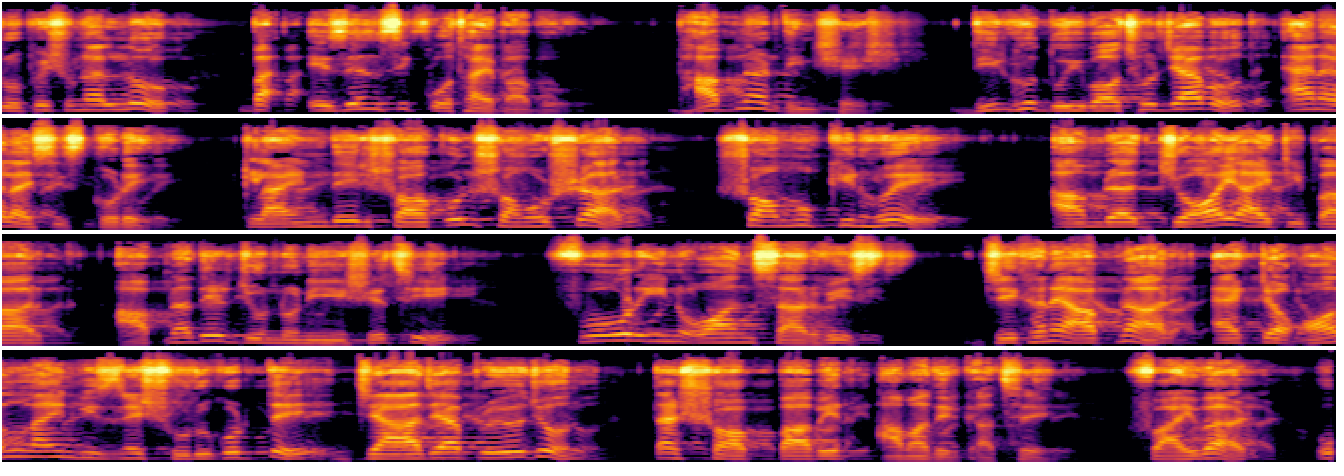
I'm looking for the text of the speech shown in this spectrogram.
প্রফেশনাল লোক বা এজেন্সি কোথায় পাবো? ভাবনার দিন শেষ। দীর্ঘ দুই বছর যাবৎ অ্যানালাইসিস করে ক্লায়েন্টদের সকল সমস্যার সম্মুখীন হয়ে আমরা জয় আইটি পার্ক আপনাদের জন্য নিয়ে এসেছি ফোর ইন ওয়ান সার্ভিস, যেখানে আপনার একটা অনলাইন বিজনেস শুরু করতে যা যা প্রয়োজন তা সব পাবেন আমাদের কাছে। ফাইবার ও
